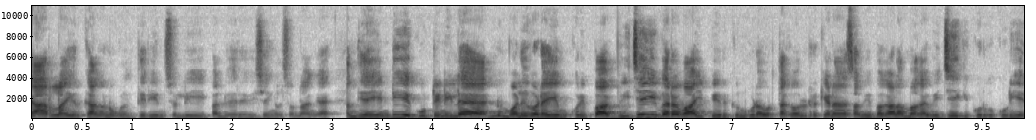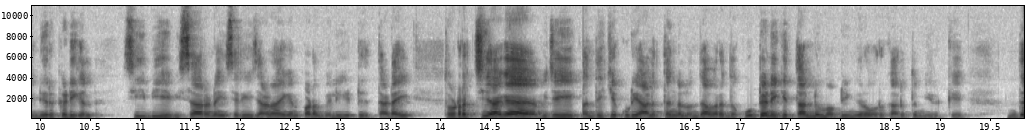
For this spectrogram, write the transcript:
யாரெல்லாம் இருக்காங்கன்னு உங்களுக்கு தெரியும்னு சொல்லி பல்வேறு விஷயங்கள் சொன்னாங்க. அந்த என்டிஏ கூட்டணியில் இன்னும் வலுவடையும். குறிப்பாக விஜய் வர வாய்ப்பு இருக்குன்னு கூட ஒரு தகவல் இருக்குது ஏன்னா சமீப காலமாக விஜய்க்கு கொடுக்கக்கூடிய நெருக்கடிகள் சிபிஐ விசாரணை சரி ஜனநாயகன் படம் வெளியீட்டு தடை தொடர்ச்சியாக விஜய் சந்திக்கக்கூடிய அழுத்தங்கள் வந்து அவர் அந்த கூட்டணிக்கு தள்ளும் அப்படிங்கிற ஒரு கருத்தும் இருக்குது இந்த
